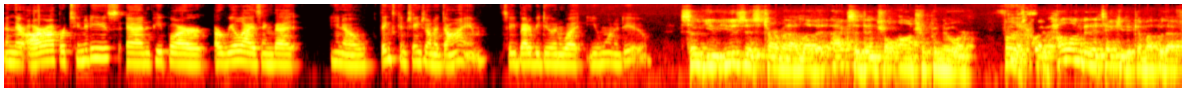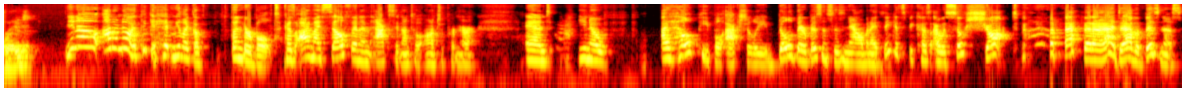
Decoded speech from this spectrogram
and there are opportunities, and people are are realizing that you know things can change on a dime. So you better be doing what you want to do. So you use this term, and I love it: accidental entrepreneur. First, how long did it take you to come up with that phrase? You know, I don't know. I think it hit me like a thunderbolt because I myself am an accidental entrepreneur. And, you know, I help people actually build their businesses now. And I think it's because I was so shocked by the fact that I had to have a business.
